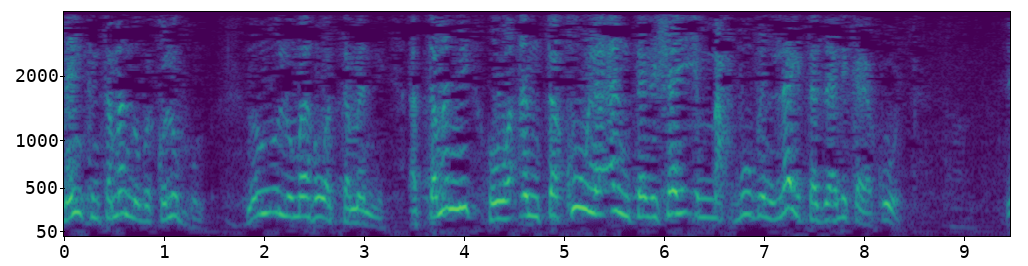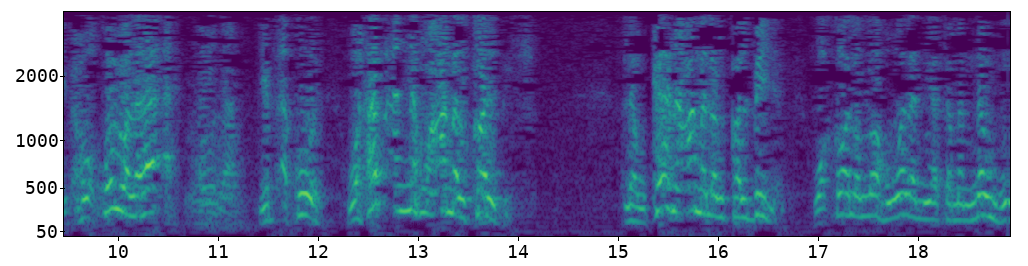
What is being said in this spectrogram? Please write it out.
ما يمكن تمنوا بقلوبهم. نقوم نقول له ما هو التمني؟ التمني هو أن تقول أنت لشيء محبوب ليت ذلك يكون. يبقى هو قول ولا لا؟ يبقى قول وهب أنه عمل قلبي. لو كان عملا قلبيا وقال الله ولن يتمنوه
